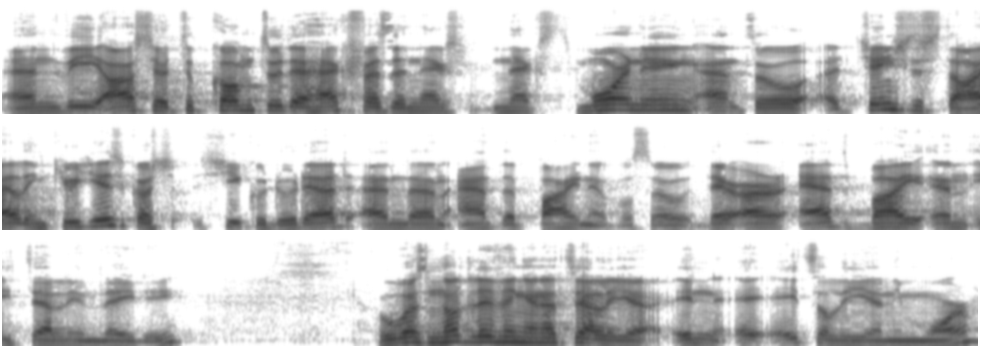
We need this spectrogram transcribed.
And we asked her to come to the Hackfest the next, next morning and to uh, change the style in QGIS because she could do that and then add the pineapple. So there are add by an Italian lady who was not living in Italy, in Italy anymore.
